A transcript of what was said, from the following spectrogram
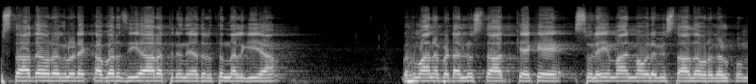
ഉസ്താദ് അവറുകളുടെ ഖബർ സിയാറത്തിന് നേതൃത്വം നൽകിയ ബഹുമാനപ്പെട്ട അൽ ഉസ്താദ് കെ കെ സുലൈമാൻ മൗലവി ഉസ്താദ് അവറുകൾക്കും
